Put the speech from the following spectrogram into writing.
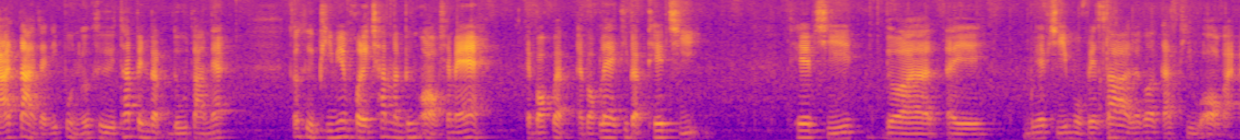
การ์ดต่างจากญี่ปุ่นก็คือ ถ้าเป็นแบบดูตามเนี้ยก็คือพรีเมียมคอลเล t ชันมันเพิ่งออกใช่ไหมไอ้บล็อกแบบไอ้บล็อกแรกที่แบบเทพชี้ เทพชีตตัวไอเทพชีโมเฟซ่าแล้วก็กัสทิวออกอะ่ะ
